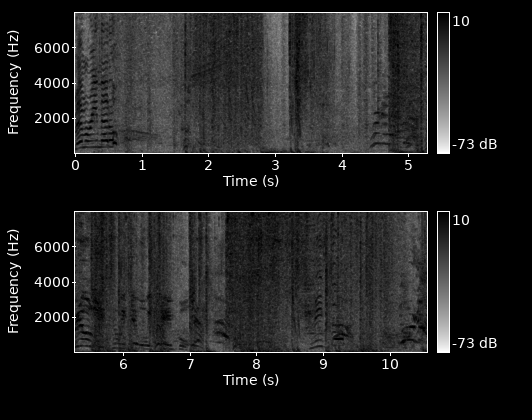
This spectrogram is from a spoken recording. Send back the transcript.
Memory metal? We don't leave till we get what we came for. Listo? You're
